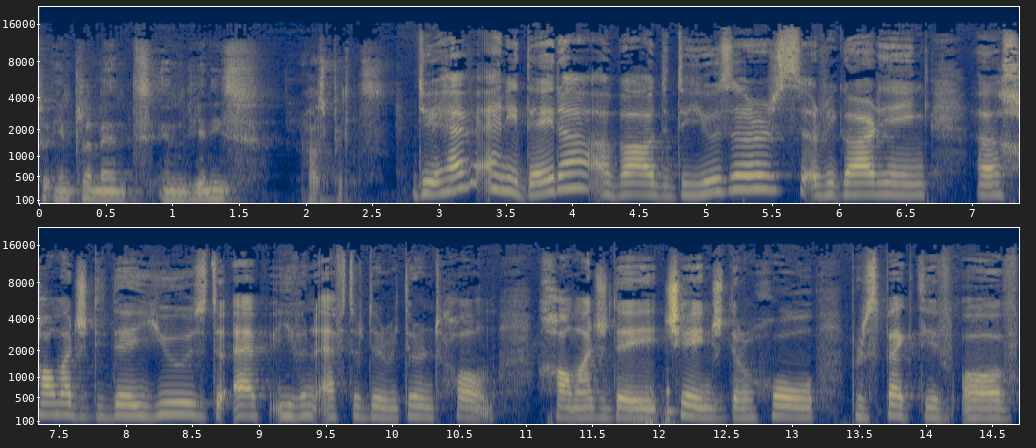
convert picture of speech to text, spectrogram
to implement in Viennese hospitals. Do you have any data about the users regarding uh, how much did they use the app even after they returned home? How much they changed their whole perspective of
